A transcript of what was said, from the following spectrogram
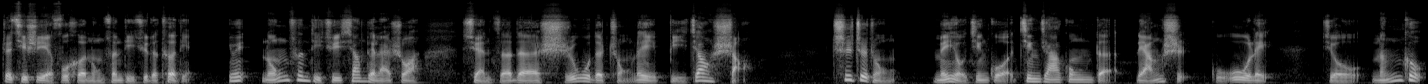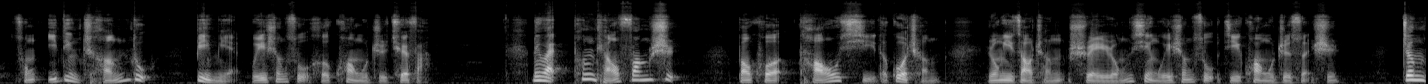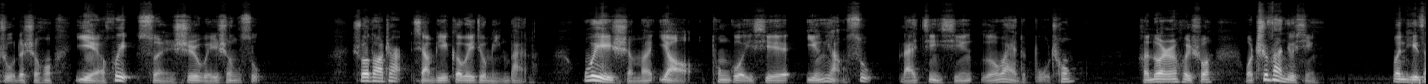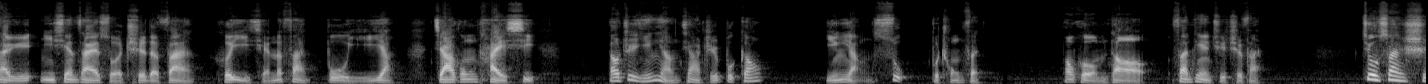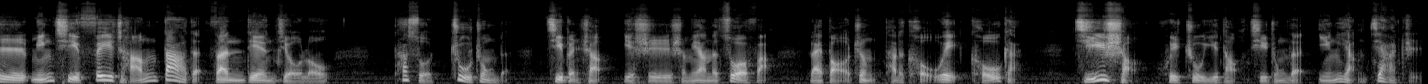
这其实也符合农村地区的特点。因为农村地区相对来说啊，选择的食物的种类比较少，吃这种没有经过精加工的粮食、谷物类，就能够从一定程度避免维生素和矿物质缺乏。另外，烹调方式包括淘洗的过程，容易造成水溶性维生素及矿物质损失；蒸煮的时候也会损失维生素。说到这儿，想必各位就明白了，为什么要通过一些营养素来进行额外的补充。很多人会说，我吃饭就行。问题在于你现在所吃的饭和以前的饭不一样，加工太细，导致营养价值不高，营养素不充分。包括我们到饭店去吃饭，就算是名气非常大的饭店酒楼。他所注重的基本上也是什么样的做法来保证它的口味口感，极少会注意到其中的营养价值。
